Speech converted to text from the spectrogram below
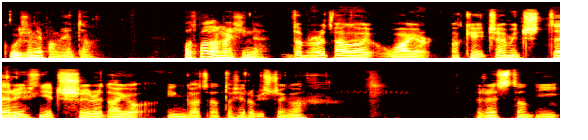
Kuźwa, nie pamiętam. Odpalam machinę. Dobra, Red Alloy Wire. Okej, trzeba mieć cztery, nie, trzy Red Alloy Ingots. A to się robi z czego? Redstone i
